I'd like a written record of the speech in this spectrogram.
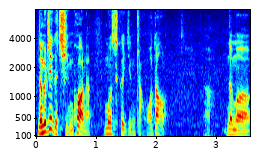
那么这个情况呢，莫斯科已经掌握到了啊。那么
